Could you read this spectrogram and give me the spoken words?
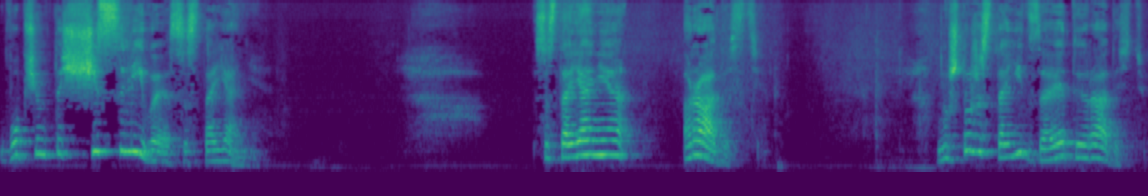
в общем-то, счастливое состояние, состояние радости. Но что же стоит за этой радостью?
